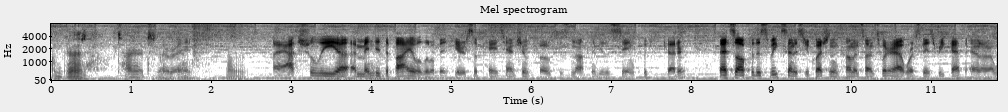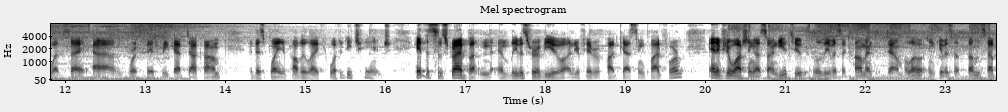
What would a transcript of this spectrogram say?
I'm good. I'm tired today. All right. I actually uh, amended the bio a little bit here, so pay attention, folks. It's not going to be the same cookie cutter. That's all for this week. Send us your questions and comments on Twitter at Workspace Recap and on our website, uh, workspacerecap.com. At this point, you're probably like, what did he change? Hit the subscribe button and leave us a review on your favorite podcasting platform. And if you're watching us on YouTube, leave us a comment down below and give us a thumbs up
